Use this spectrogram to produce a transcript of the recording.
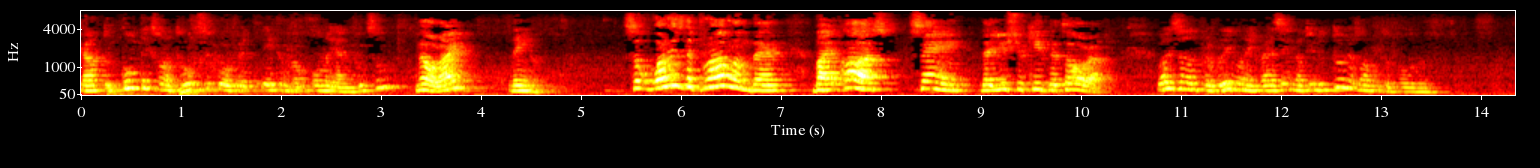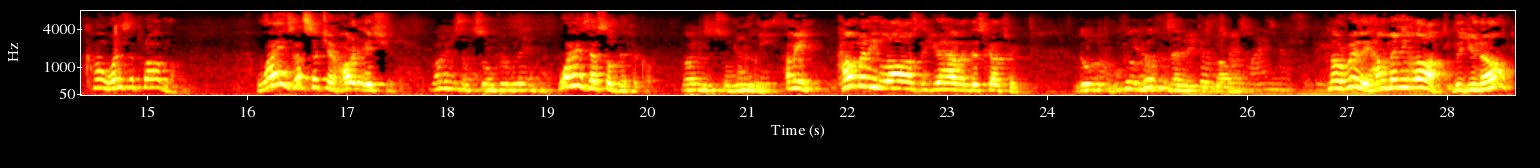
gaat de context van het hoofdstuk over het eten van onrein voedsel? No, right? Nee. So what is the problem then by us saying that you should keep the Torah? Wat is dan het probleem wanneer wij zeggen dat u de Torah zou moeten volgen? Come on, what is the problem? Why is that such a hard issue? Waarom is dat zo'n probleem? Why is that so difficult? Waarom is het zo moeilijk? I mean, how many laws do you have in this country? Hoeveel wetten zijn er in dit land? No, really, how many laws? Do you know?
